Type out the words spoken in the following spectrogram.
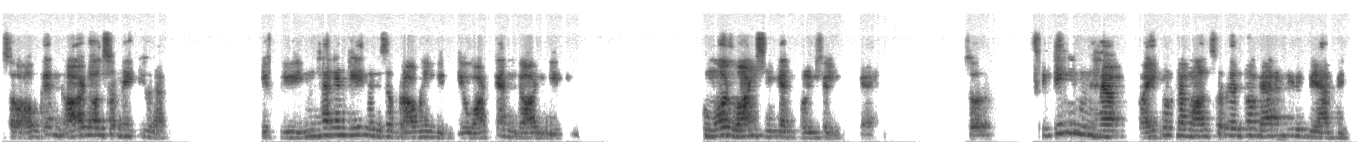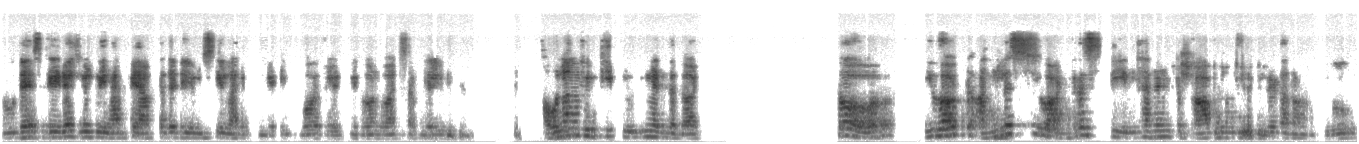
So how can God also make you happy? If you inherently there is a problem with you, what can God give you? Who more wants, he can fulfill. Okay. So sitting in ha- Vaikuntham also, there's no guarantee you'll be happy. Two days, three days, you'll be happy. After that, you will still like getting bored. Let me go and watch some television. How long you keep looking at the God? So you have to, unless you address the inherent problem related around you,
